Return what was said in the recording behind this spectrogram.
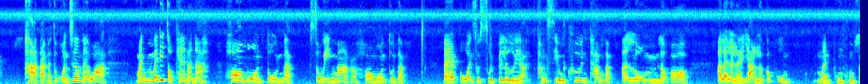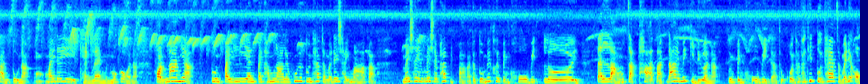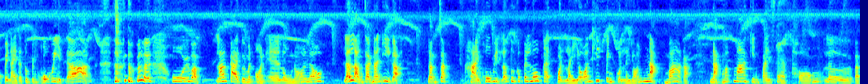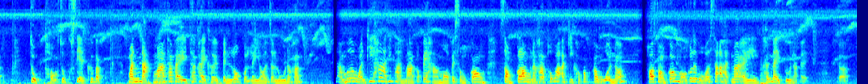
ผ่าตัดอะทุกคนเชื่อไหมว่า มันไม่ได้จบแค่นั้นนะฮอร์โมนตูนแบบสวิงมากอะฮอร์โมนตูนแบบ แปรปรวนสุดๆไปเลยอะทั้งสิวขึ้นทั้งแบบอารมณ์แล้วก็อะไรหลาย ๆ อย่างแล้วก็ภูมิเหมือนภูมิคุ้มกันตูนอะไม่ได้แข็งแรงเหมือนเมื่อก่อนอะก่อนหน้าเนี่ยตูนไปเรียนไปทำงานเลยพูดเลยตูนแทบจะไม่ได้ใช้มาร์กอะไม่ใช่ไม่ใช่ผ้าปิดปากอะแต่ตูนไม่เคยเป็นโควิดเลย แต่หลังจากผ่าตัดได้ไม่กี่เดือนอะตูนเป็นโควิดอะทุกคนทั้งที่ตูนแทบจะไม่ได้ออกไปไหน แต่ตูนเป็นโควิดอะตูนก็เลยโอ้ยแบบ ร่างกายตูนมันอ่อนแอลงเนาะแล้ว แล้วหลังจากนั้นอีกอะหลังจากหายโควิด แล้วตูนก็เป็นโรคกรดไหลย้อนที่เป็นกดไหลย้อนหนักมากอะหนักมากๆกินไปแสบท้องเลยแบบจุกท้องจุกเสียดคือแบบมันหนักมากถ้าใครถ้าใครเคยเป็นโรคกรดไหลย้อนจะรู้นะคะนะเมื่อวันที่ 5 ที่ผ่านมาก็ไปหาหมอไปส่งกล้องส่องกล้องนะคะ เพราะว่าอากิเขาก็กังวลเนาะพอส่องกล้องหมอก็เลยบอกว่าสะอาดมากไอ้ข้างในตูนอะ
